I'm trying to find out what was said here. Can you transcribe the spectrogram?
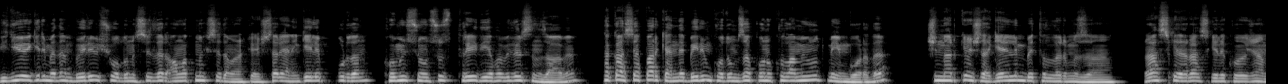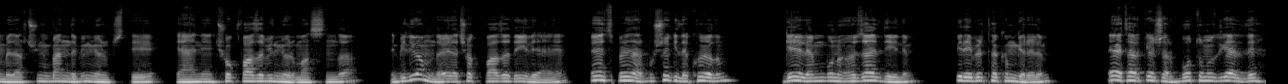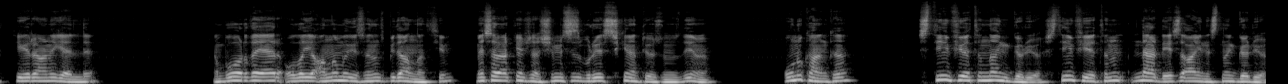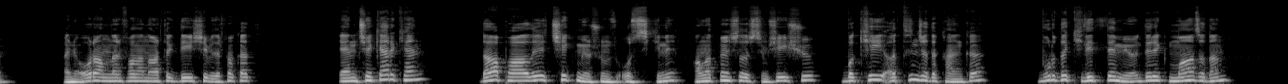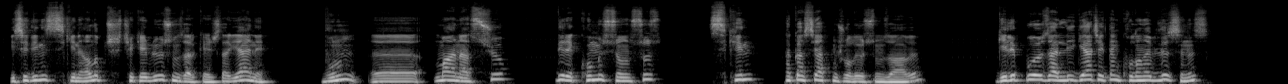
Videoya girmeden böyle bir şey olduğunu sizlere anlatmak istedim arkadaşlar. Yani gelip buradan komisyonsuz trade yapabilirsiniz abi. Takas yaparken de benim kodum Zapon'u kullanmayı unutmayın bu arada. Şimdi arkadaşlar gelelim battle'larımıza. Rastgele rastgele koyacağım beyler. Çünkü ben de bilmiyorum siteyi. Yani çok fazla bilmiyorum aslında. E, biliyorum da öyle çok fazla değil yani. Evet beyler bu şekilde koyalım. Gelelim bunu özel diyelim. Birebir takım girelim. Evet arkadaşlar botumuz geldi. Tirani geldi. Ya bu arada eğer olayı anlamadıysanız bir de anlatayım. Mesela arkadaşlar şimdi siz buraya skin atıyorsunuz değil mi? Onu kanka Steam fiyatından görüyor. Steam fiyatının neredeyse aynısından görüyor. Hani oranları falan artık değişebilir fakat yani çekerken daha pahalıya çekmiyorsunuz o skin'i. Anlatmaya çalıştığım şey şu. Bakiyeyi atınca da kanka burada kilitlemiyor. Direkt mağazadan istediğiniz skin'i alıp çekebiliyorsunuz arkadaşlar. Yani bunun e, manası şu. Direkt komisyonsuz skin takas yapmış oluyorsunuz abi. Gelip bu özelliği gerçekten kullanabilirsiniz.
